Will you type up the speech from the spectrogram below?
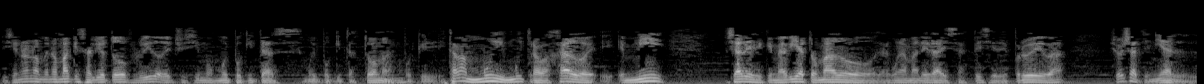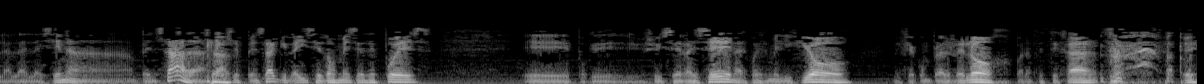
Dice, no, no, menos mal que salió todo fluido, de hecho hicimos muy poquitas, muy poquitas tomas, porque estaba muy, muy trabajado eh, en mí, ya desde que me había tomado de alguna manera esa especie de prueba, yo ya tenía la, la- la escena pensada, Claro. entonces pensá que la hice dos meses después, eh, porque yo hice la escena, después me eligió, me fui a comprar el reloj para festejar. Este,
